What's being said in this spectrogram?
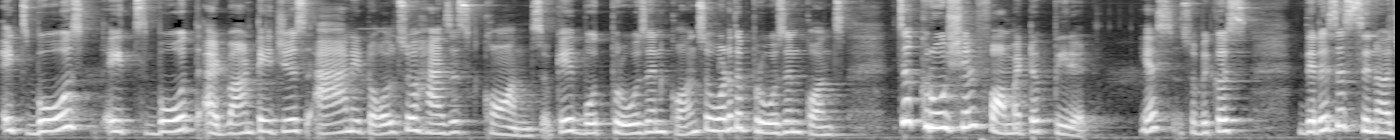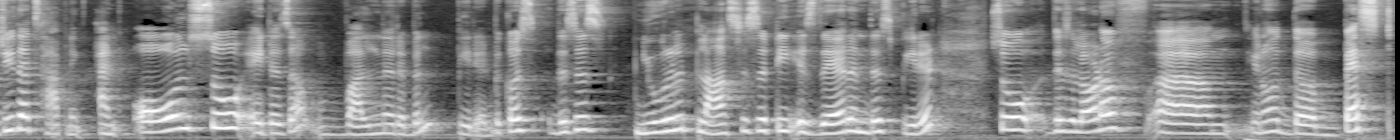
it's both it's both advantages and it also has its cons okay both pros and cons so what are the pros and cons it's a crucial formative period yes so because there is a synergy that's happening and also it is a vulnerable period because this is neural plasticity is there in this period so there's a lot of um, you know the best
